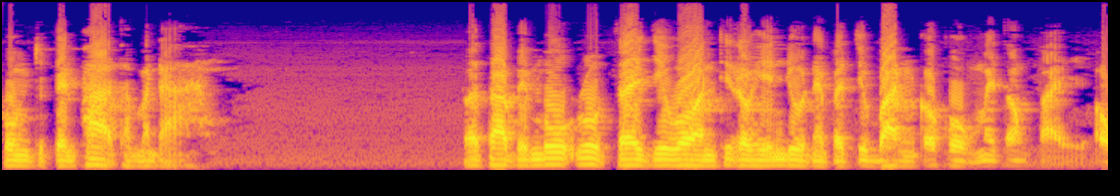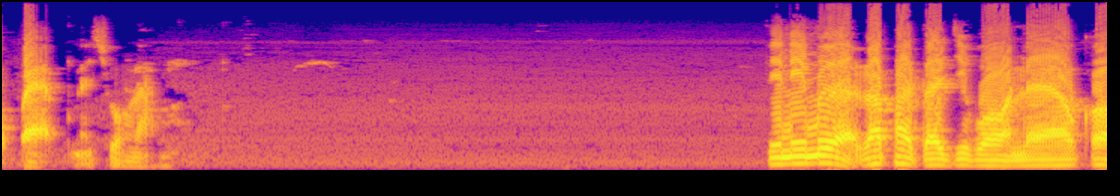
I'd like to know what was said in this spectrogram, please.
คงจะเป็นผ้าธรรมดา พระถ้าเป็นบุรูปใจจีวรที่เราเห็นอยู่ในปัจจุบันก็คงไม่ต้องไปออกแบบในช่วงหลัง ทีนี้เมื่อรับผ้าใจจีวรแล้วก็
